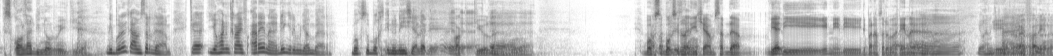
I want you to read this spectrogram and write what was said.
ke sekolah di Norwegia. liburan ke Amsterdam ke Johan Cruyff Arena dia ngirim gambar box to box Indonesia lihat deh. Fuck you lah. Eh, Box to box? Indonesia Amsterdam. Dia di ini di depan Amsterdam Arena. eh, Johan Gitu. Cruyff Arena.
